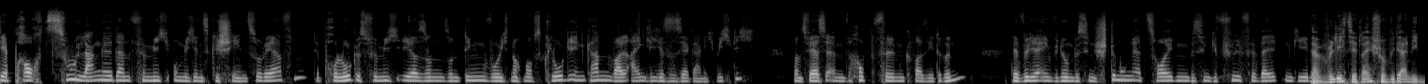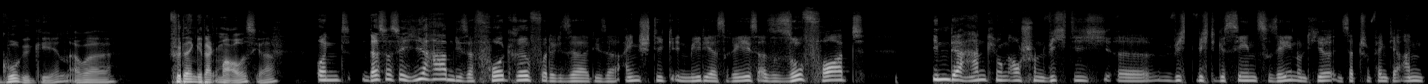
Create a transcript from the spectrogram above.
der braucht zu lange dann für mich, um mich ins Geschehen zu werfen. Der Prolog ist für mich eher so ein, so ein Ding, wo ich nochmal aufs Klo gehen kann, weil eigentlich ist es ja gar nicht wichtig. Sonst wäre es ja im Hauptfilm quasi drin. Der will ja irgendwie nur ein bisschen Stimmung erzeugen, ein bisschen Gefühl für Welten geben. Da will ich dir gleich schon wieder an die Gurgel gehen, aber führ deinen Gedanken mal aus, ja? Und das, was wir hier haben, dieser Vorgriff oder dieser, dieser Einstieg in Medias Res, also sofort in der Handlung auch schon wichtig, äh, wicht, wichtige Szenen zu sehen. Und hier, Inception fängt ja an,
